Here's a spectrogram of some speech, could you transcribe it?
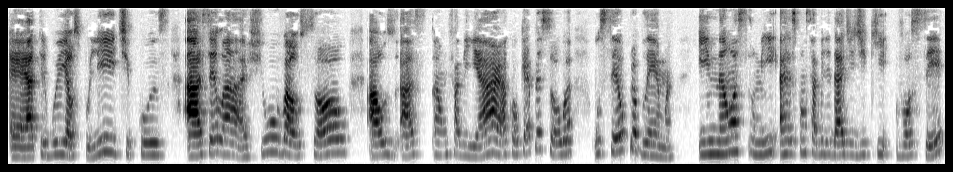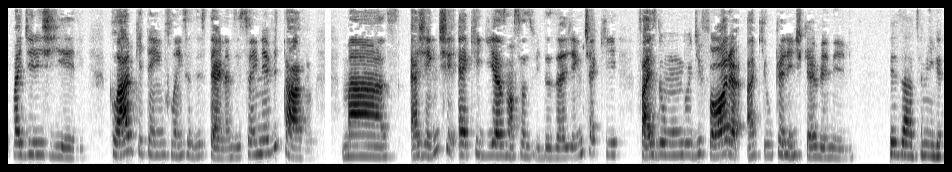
é, atribuir aos políticos, a, sei lá, a chuva, ao sol, aos, a, a um familiar, a qualquer pessoa, o seu problema. E não assumir a responsabilidade de que você vai dirigir ele. Claro que tem influências externas, isso é inevitável. Mas a gente é que guia as nossas vidas, a gente é que faz do mundo de fora aquilo que a gente quer ver nele. Exato, amiga.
